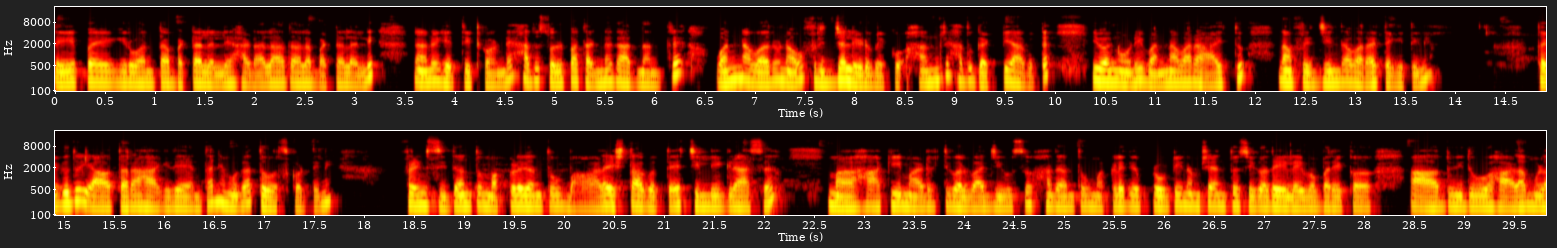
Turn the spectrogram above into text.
ಸೇಪಾಗಿರುವಂಥ ಬಟ್ಟಲಲ್ಲಿ, ಹಡಲಾದ ಬಟ್ಟಲಲ್ಲಿ ನಾನು ಎತ್ತಿಟ್ಕೊಂಡೆ. ಅದು ಸ್ವಲ್ಪ ತಣ್ಣಗಾದ ನಂತರ ಒನ್ ಅವರು ನಾವು ಫ್ರಿಜ್ಜಲ್ಲಿ ಇಡಬೇಕು. ಅಂದರೆ ಅದು ಗಟ್ಟಿ ಆಗುತ್ತೆ. ಇವಾಗ ನೋಡಿ ಒನ್ ಅವರ್ ಆಯಿತು. ನಾವು ಫ್ರಿಜ್ಜಿಂದ ಹೊರಗೆ ತೆಗಿತೀನಿ. ತೆಗೆದು ಯಾವ ಥರ ಆಗಿದೆ ಅಂತ ನಿಮಗೆ ತೋರಿಸ್ಕೊಡ್ತೀನಿ. ಫ್ರೆಂಡ್ಸ್ ಇದಂತೂ ಮಕ್ಕಳಿಗಂತೂ ಭಾಳ ಇಷ್ಟ ಆಗುತ್ತೆ ಚಿಲ್ಲಿ ಗ್ರಾಸ್. ಮ, ಹಾಕಿ ಮಾಡಿರ್ತೀವಲ್ವ ಜ್ಯೂಸು? ಅದಂತೂ ಮಕ್ಕಳಿಗೆ ಪ್ರೋಟೀನ್ ಅಂಶ ಅಂತೂ ಸಿಗೋದೇ ಇಲ್ಲ. ಇವಾಗ ಬರೀ ಕ, ಅದು ಇದು ಹಾಳ ಮುಳ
